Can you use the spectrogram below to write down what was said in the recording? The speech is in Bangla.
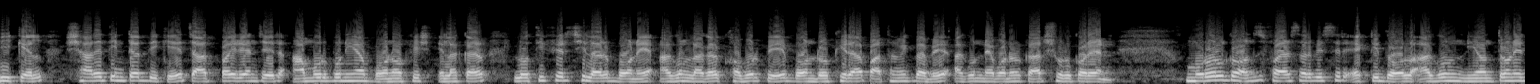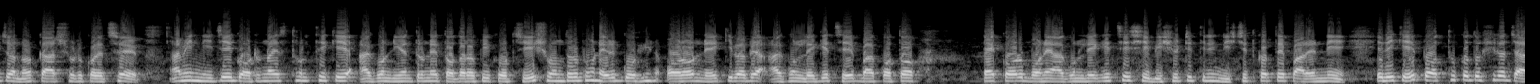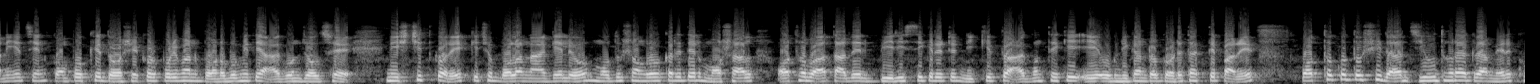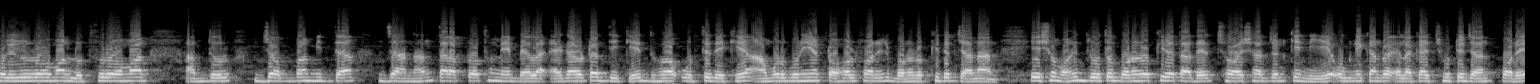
বিকেল সাড়ে তিনটার দিকে চাঁদপাই রেঞ্জের আমরবনিয়া বন অফিস এলাকার লতিফের ছিলার বনে আগুন লাগার খবর পেয়ে বনরক্ষীরা প্রাথমিকভাবে আগুন নেভানোর কাজ শুরু করেন। মোড়লগঞ্জ ফায়ার সার্ভিসের একটি দল আগুন নিয়ন্ত্রণের জন্য কাজ শুরু করেছে। আমি নিজে ঘটনাস্থল থেকে আগুন নিয়ন্ত্রণে তদারকি করছি। সুন্দরবনের গহীন অরণ্যে কীভাবে আগুন লেগেছে বা কত একর বনে আগুন লেগেছে, সে বিষয়টি তিনি নিশ্চিত করতে পারেননি। এদিকে প্রত্যক্ষদর্শীরা জানিয়েছেন, কমপক্ষে দশ একর পরিমাণ বনভূমিতে আগুন জ্বলছে। নিশ্চিত করে কিছু বলা না গেলেও মধু সংগ্রহকারীদের মশাল অথবা তাদের বিড়ি সিগারেটের নিক্ষিপ্ত আগুন থেকে এ অগ্নিকাণ্ড ঘটে থাকতে পারে। প্রত্যক্ষদর্শীরা জিউধরা গ্রামের খলিলুর রহমান, লুৎফুর রহমান, আব্দুল জব্বা মিদ্দা জানান, তারা প্রথমে বেলা এগারোটার দিকে ধোঁয়া উঠতে দেখে আমরবনিয়া টহল ফাঁড়ির বনরক্ষীদের জানান। এ সময় দ্রুত বনরক্ষীরা তাদের ছয় সাতজনকে নিয়ে অগ্নিকাণ্ড এলাকায় ছুটে যান। পরে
